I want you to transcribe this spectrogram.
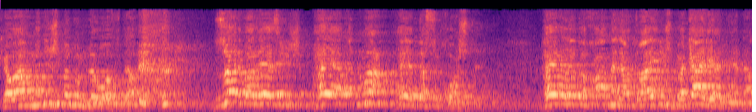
کەوا منیش ببم لەو وەفدە. زۆر بەڕێزیش هەیە، ئەنواع هەیە، دەستی خۆش بێ. هەیە ئەڵێ بەخوا مەلا تاهیریش بەکاریان هێنا.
